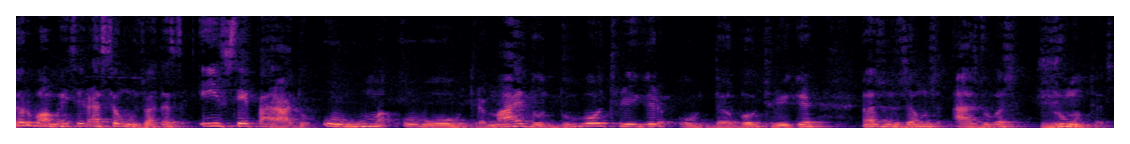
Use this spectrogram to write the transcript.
Normalmente elas são usadas em separado, ou uma ou outra, mas no dual trigger ou double trigger nós usamos as duas juntas.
